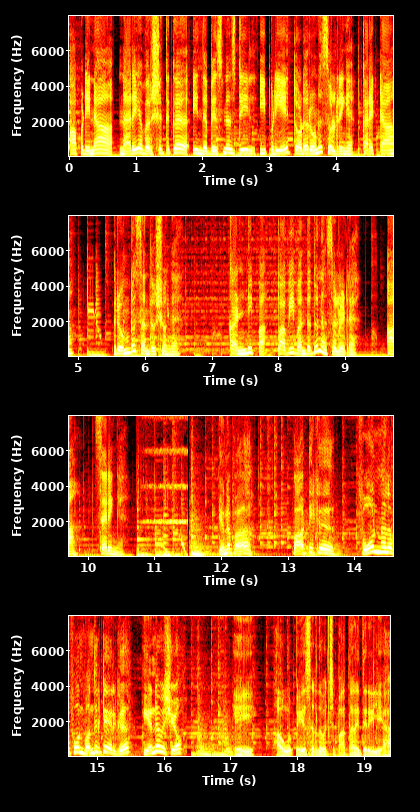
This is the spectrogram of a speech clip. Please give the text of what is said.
அப்படின்னா நிறைய வருஷத்துக்கு இந்த பிசினஸ் டீல் இப்படியே தொடரும்னு சொல்றீங்க கரெக்டா ரொம்ப சந்தோஷங்க. கண்டிப்பா பவி வந்ததும் நான் சொல்லிடுறேன். ஆ சரிங்க. என்னப்பா பாட்டிக்கு ஃபோன் மேல ஃபோன் வந்துகிட்டே இருக்கு. என்ன விஷயம்? ஏய் அவங்க பேசுறத வச்சு பார்த்தாலே தெரியலையா?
